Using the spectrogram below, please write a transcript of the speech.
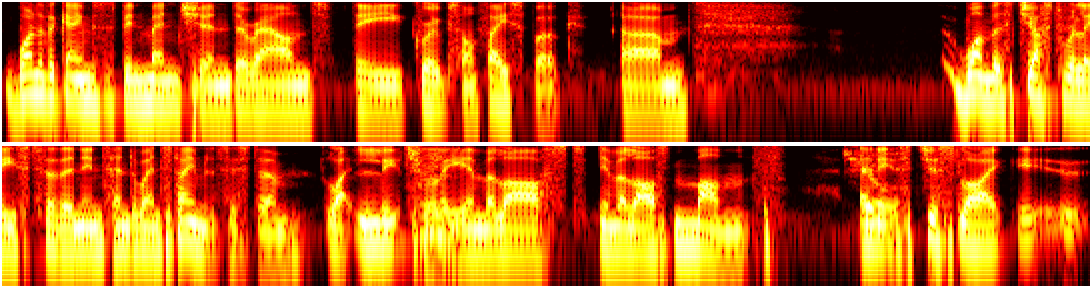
one of the games that's been mentioned around the groups on Facebook. Um, one that's just released for the Nintendo Entertainment System, like literally in the last in the last month, and it's just like it,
